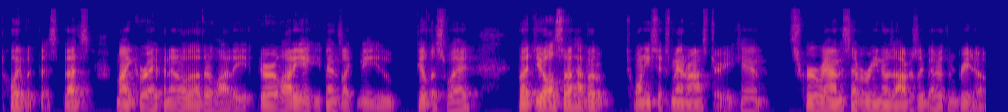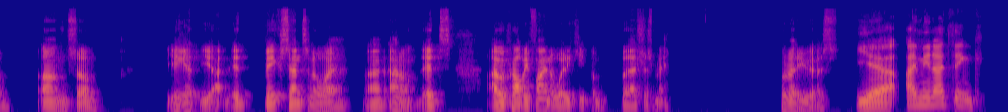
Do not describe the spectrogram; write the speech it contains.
toy with this. But that's my gripe. And I know other lot of there are a lot of Yankee fans like me who feel this way. But you also have a 26 man roster. You can't screw around. Severino's obviously better than Brito. Um, so you get yeah, it makes sense in a way. I, I don't. It's I would probably find a way to keep him, but that's just me. What about you guys? Yeah, I mean, I think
